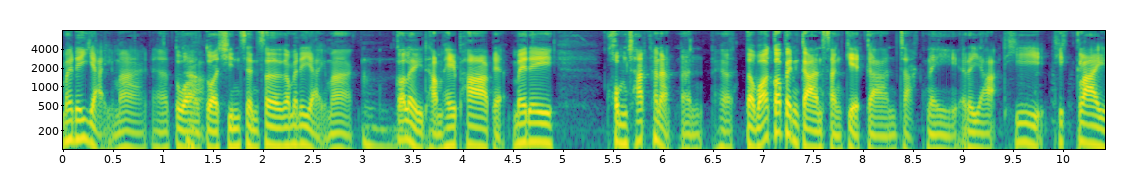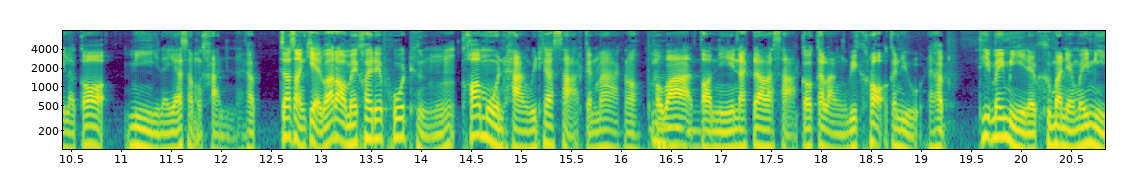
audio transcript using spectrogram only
ไม่ได้ใหญ่มากนะตัวครับตัวชิ้นเซนเซอร์ก็ไม่ได้ใหญ่มาก ก็เลยทำให้ภาพเนี่ยไม่ได้คมชัดขนาดนั้นนะครับแต่ว่าก็เป็นการสังเกตการณ์จากในระยะที่ที่ใกล้แล้วก็มีนัยสำคัญนะครับ จะสังเกตว่าเราไม่ค่อยได้พูดถึงข้อมูลทางวิทยาศาสตร์กันมากเนาะเพราะว่าตอนนี้นักดาราศาสตร์ก็กำลังวิเคราะห์กันอยู่นะครับที่ไม่มีเนี่ยคือมันยังไม่มี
